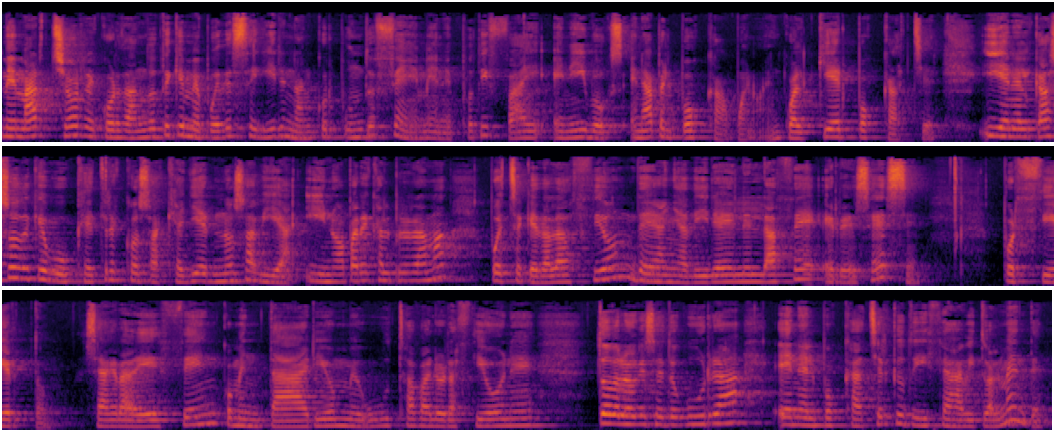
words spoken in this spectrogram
Me marcho recordándote que me puedes seguir en anchor.fm, en Spotify, en Evox, en Apple Podcast, bueno, en cualquier podcaster. Y en el caso de que busques tres cosas que ayer no sabía y no aparezca el programa, pues te queda la opción de añadir el enlace RSS. Por cierto, se agradecen comentarios, me gusta, valoraciones todo lo que se te ocurra en el podcaster que utilices habitualmente.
